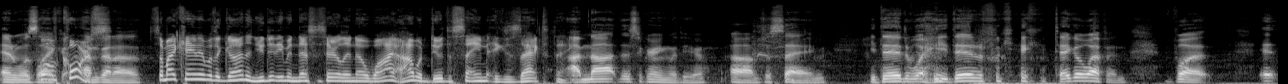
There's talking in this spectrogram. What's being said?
and was Well, like, of course. I'm going to. Somebody came in with a gun and you didn't even necessarily know why. I would do the same exact thing. I'm not disagreeing with you. Uh, I'm just saying he did what he did take a weapon, but it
